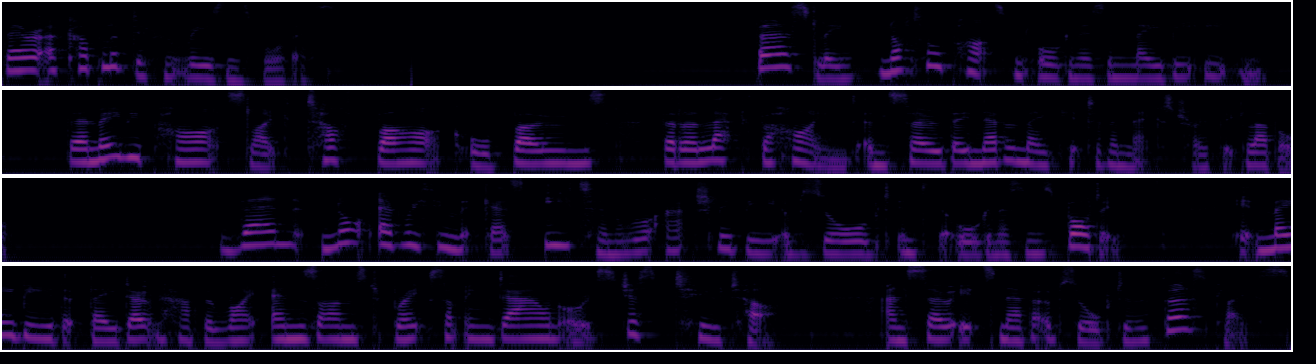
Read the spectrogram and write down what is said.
There are a couple of different reasons for this. Firstly, not all parts of an organism may be eaten. There may be parts like tough bark or bones that are left behind, and so they never make it to the next trophic level. Then, not everything that gets eaten will actually be absorbed into the organism's body. It may be that they don't have the right enzymes to break something down, or it's just too tough, and so it's never absorbed in the first place.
